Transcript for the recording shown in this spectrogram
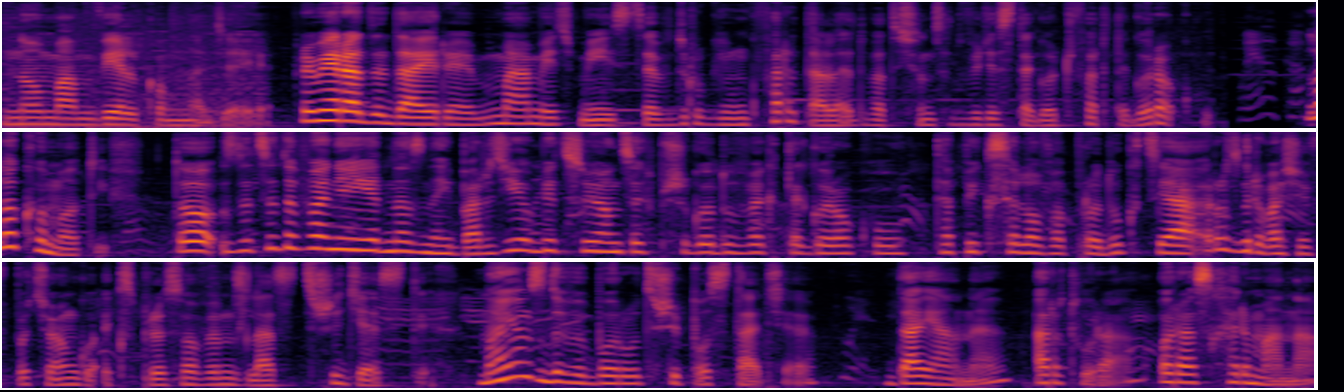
No mam wielką nadzieję. Premiera The Diary ma mieć miejsce w drugim kwartale 2024 roku. Locomotive to zdecydowanie jedna z najbardziej obiecujących przygodówek tego roku. Ta pikselowa produkcja rozgrywa się w pociągu ekspresowym z lat 30. Mając do wyboru trzy postacie, Dianę, Artura oraz Hermana.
